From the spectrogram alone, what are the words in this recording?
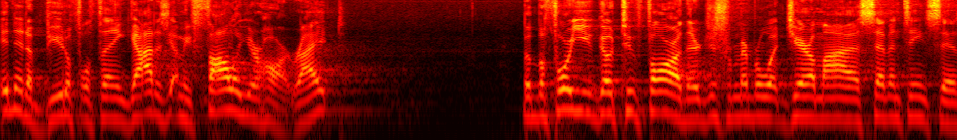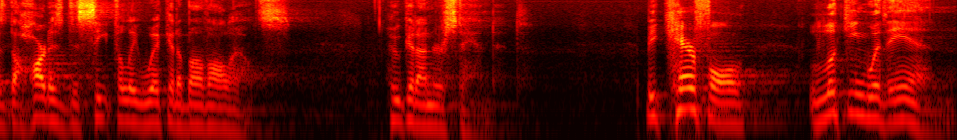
isn't it a beautiful thing? God is, I mean, follow your heart, right? But before you go too far there, just remember what Jeremiah 17 says the heart is deceitfully wicked above all else. Who could understand it? Be careful looking within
